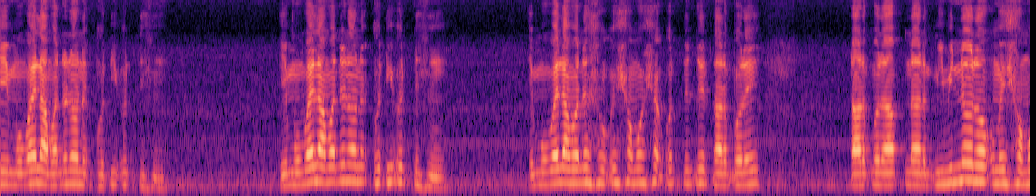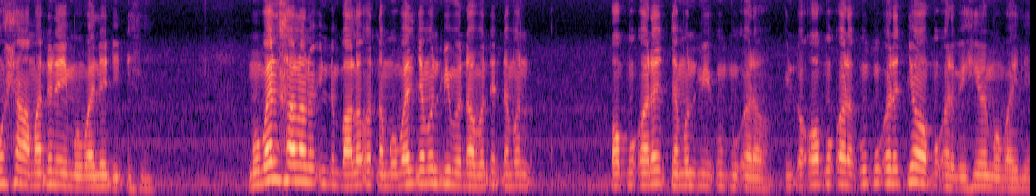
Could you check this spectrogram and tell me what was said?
এই মোবাইল আমাদের অনেক ক্ষতি করতেছে এই মোবাইল আমাদের অনেক ক্ষতি করতেছে এই মোবাইল আমাদের সমস্যা করতেছে, তারপরে তারপরে আপনার বিভিন্ন রকমের সমস্যা আমাদের এই মোবাইলে দিতেছে মোবাইল চালানো কিন্তু ভালো কথা, মোবাইল যেমন বিপদ আমাদের তেমন অপকারে তেমন উপকারও কিন্তু অপকার, উপকারের চেয়ে অপকার বেশি হয় মোবাইলে।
